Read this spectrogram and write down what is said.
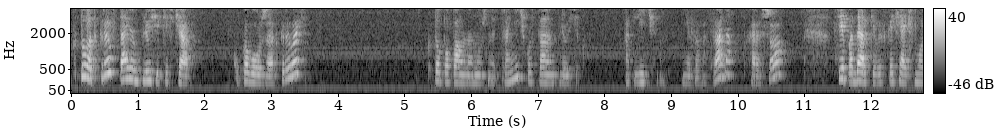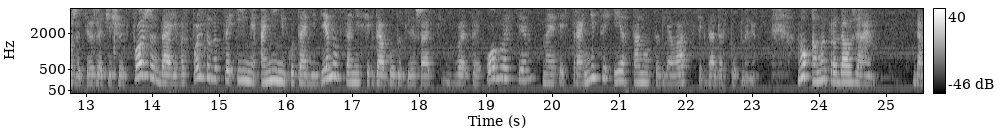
Кто открыл, ставим плюсики в чат. У кого уже открылось? Кто попал на нужную страничку, ставим плюсик. Отлично, я за вас рада, хорошо. Все подарки вы скачать сможете уже чуть-чуть позже, да, и воспользоваться ими. Они никуда не денутся, они всегда будут лежать в этой области, на этой странице и останутся для вас всегда доступными. Ну, а мы продолжаем. Да,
